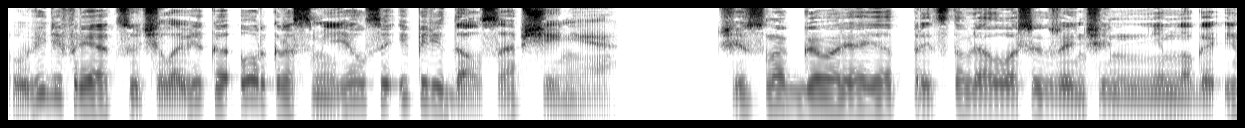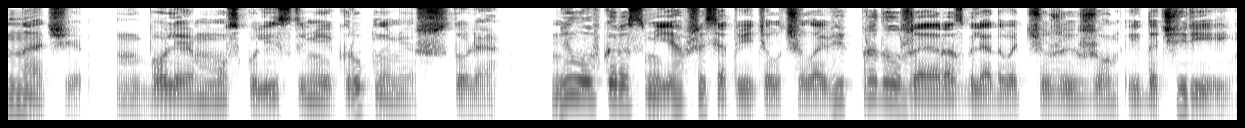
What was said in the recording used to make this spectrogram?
Увидев реакцию человека, орк рассмеялся и передал сообщение. «Честно говоря, я представлял ваших женщин немного иначе. Более мускулистыми и крупными, что ли?» Неловко рассмеявшись, ответил человек, продолжая разглядывать чужих жен и дочерей.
